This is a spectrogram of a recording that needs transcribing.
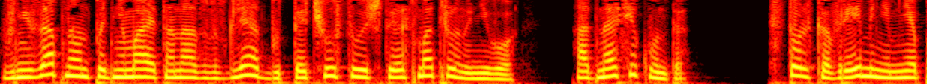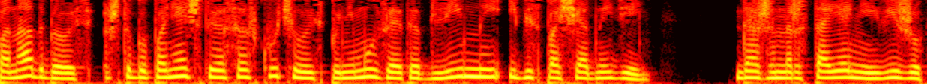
Внезапно он поднимает на нас взгляд, будто чувствует, что я смотрю на него. Одна секунда. Столько времени мне понадобилось, чтобы понять, что я соскучилась по нему за этот длинный и беспощадный день. Даже на расстоянии вижу,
